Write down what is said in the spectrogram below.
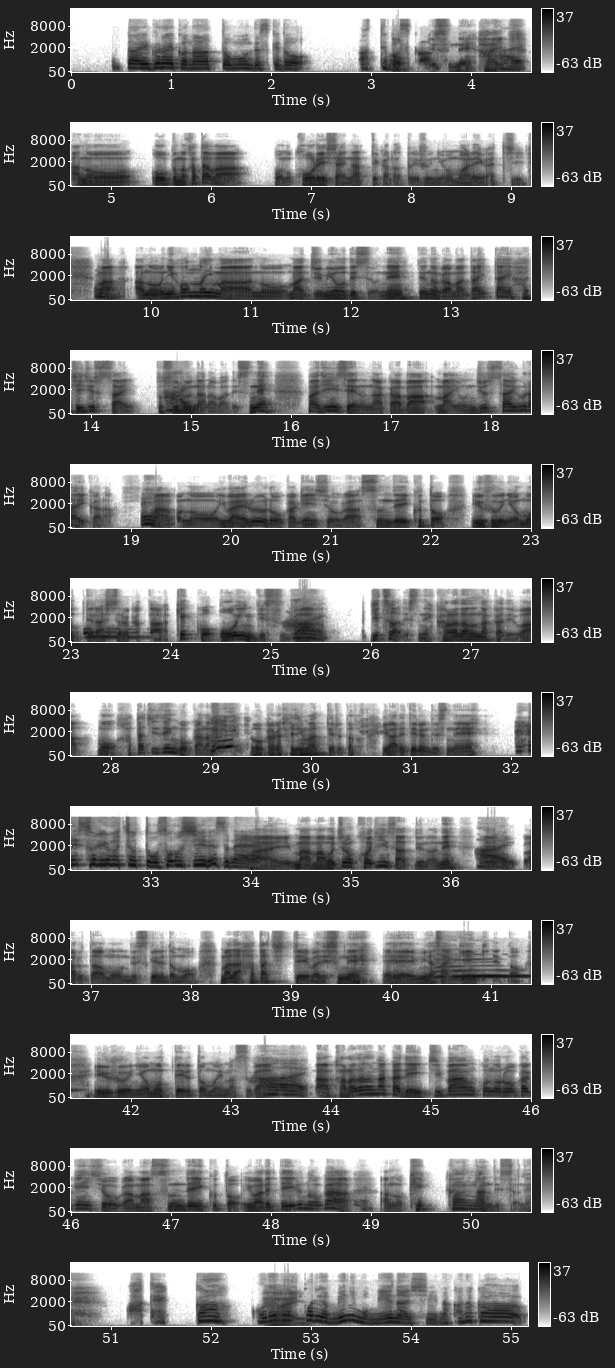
代ぐらいかなと思うんですけど合ってますか？そうですね。はい。はい。あの、多くの方は、この高齢者になってからというふうに思われがち。まあ、あの、日本の今の、まあ、寿命ですよね。っていうのが、まあ、大体80歳とするならばですね、まあ、人生の半ば、まあ、40歳ぐらいから、ええ。まあ、この、いわゆる老化現象が進んでいくというふうに思ってらっしゃる方、結構多いんですが、はい。実はですね、体の中ではもう20歳前後から老化が始まっていると言われてるんですね。えそれはちょっと恐ろしいですねはい。まあまあ、もちろん個人差っていうのはね、えーはい多くあるとは思うんですけれども、まだ20歳って言えばですね、えー皆さん元気でというふうに思っていると思いますが、はいまあ、体の中で一番この老化現象がまあ進んでいくと言われているのが、うんあの、血管なんですよね。あ、血管。こればっかりは目にも見えないし、なかなか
